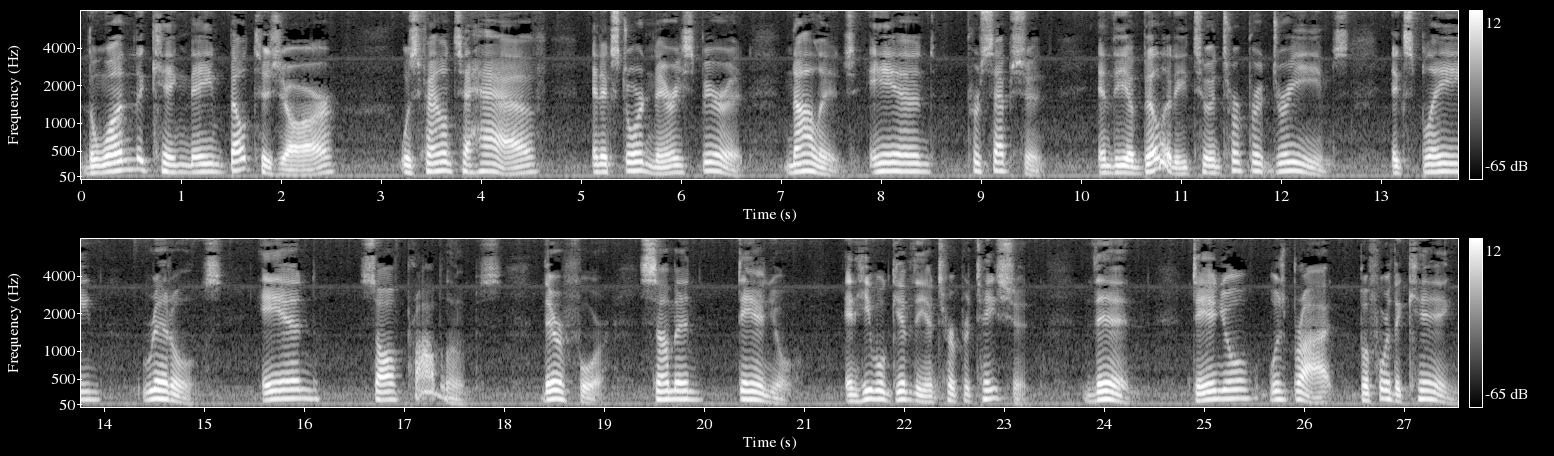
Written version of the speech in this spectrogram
the one the king named Belteshazzar, was found to have an extraordinary spirit, knowledge, and perception, and the ability to interpret dreams, explain riddles, and solve problems. Therefore, summon Daniel, and he will give the interpretation. Then Daniel was brought before the king.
